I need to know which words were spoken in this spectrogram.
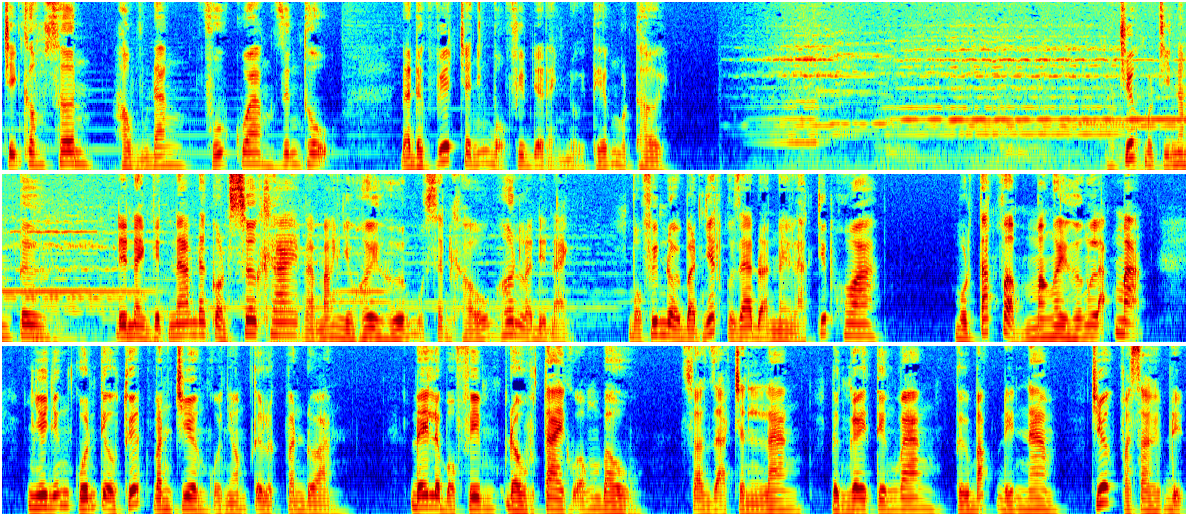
Trịnh Công Sơn, Hồng Đăng, Phú Quang, Dương Thụ đã được viết cho những bộ phim điện ảnh nổi tiếng một thời. Trước 1954, điện ảnh Việt Nam đang còn sơ khai và mang nhiều hơi hướng của sân khấu hơn là điện ảnh. Bộ phim nổi bật nhất của giai đoạn này là Kiếp Hoa, một tác phẩm mang hơi hướng lãng mạn như những cuốn tiểu thuyết văn chương của nhóm Tự lực Văn Đoàn. Đây là bộ phim đầu tay của ông Bầu, soạn giả Trần Lang, từng gây tiếng vang từ Bắc đến Nam trước và sau Hiệp định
